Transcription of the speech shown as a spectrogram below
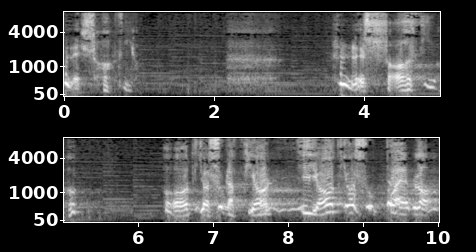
Les odio. Les odio. Odio a su nación y odio a su pueblo.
